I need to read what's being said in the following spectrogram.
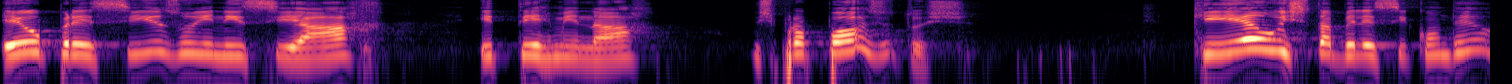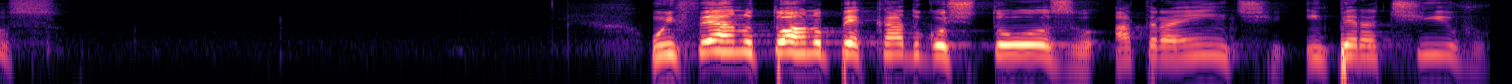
Eu preciso iniciar e terminar os propósitos que eu estabeleci com Deus. O inferno torna o pecado gostoso, atraente, imperativo.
